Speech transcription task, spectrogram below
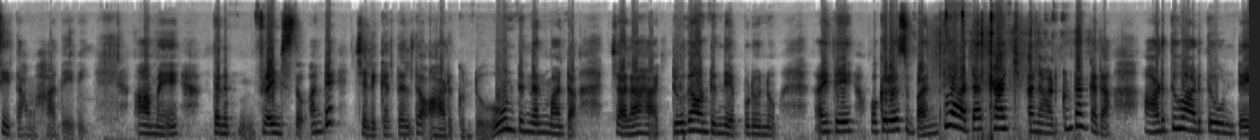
సీతామహాదేవి ఆమె తన ఫ్రెండ్స్తో అంటే చెలికత్తెలతో ఆడుకుంటూ ఉంటుందన్నమాట. చాలా యాక్టివ్గా ఉంటుంది ఎప్పుడూను. అయితే ఒకరోజు బంతి ఆట క్యాచ్ అని ఆడుకుంటాం కదా ఆడుతూ ఆడుతూ ఉంటే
